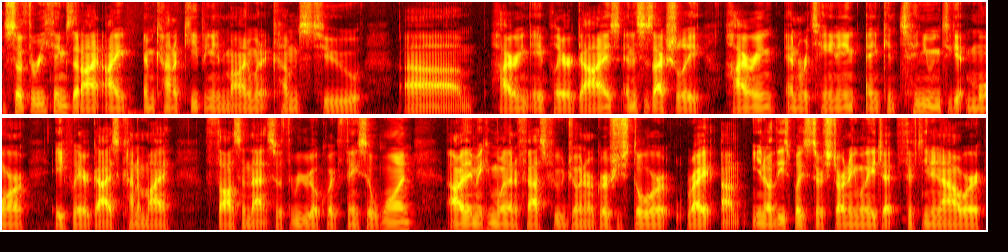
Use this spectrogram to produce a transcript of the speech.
so, three things that I, I am kind of keeping in mind when it comes to um, hiring A player guys. And this is actually hiring and retaining and continuing to get more A player guys, kind of my thoughts on that. So, three real quick things. So, one, are they making more than a fast food joint or a grocery store, right? Um, you know, these places are starting wage at 15 an hour,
